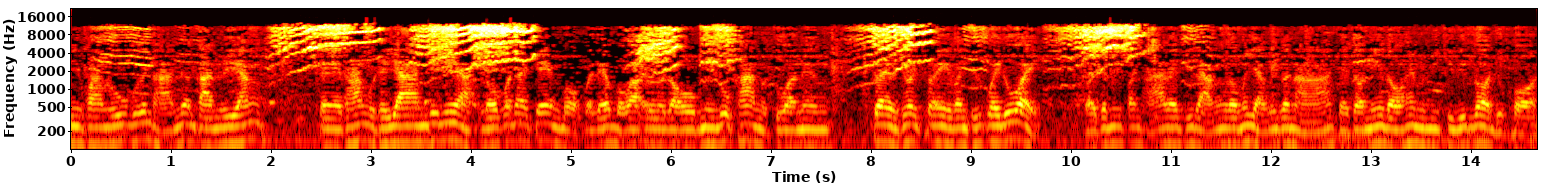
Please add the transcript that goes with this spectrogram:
มีความรู้พื้นฐานเรื่องการเลี้ยง แต่ทางอุทยานที่เนี่ย เราก็ได้แจ้งบอกไปแล้วบอกว่าเออเรามีลูกข้างอยู่ตัวหนึ่งช่วยช่วยช่วยบันทึกไว้ด้วยแต่จะมีปัญหาอะไรทีหลัง เราไม่อยากมีปัญหา แต่ตอนนี้เราให้มันมีชีวิตรอดอยู่ก่อน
